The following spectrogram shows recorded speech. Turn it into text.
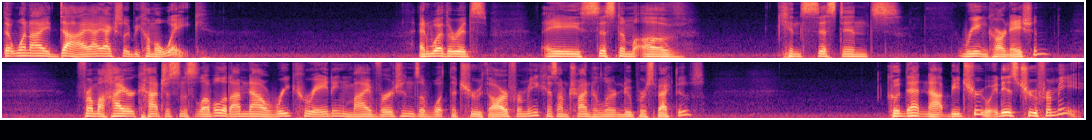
that when I die, I actually become awake? And whether it's a system of consistent reincarnation from a higher consciousness level that I'm now recreating my versions of what the truth are for me because I'm trying to learn new perspectives? Could that not be true? It is true for me.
